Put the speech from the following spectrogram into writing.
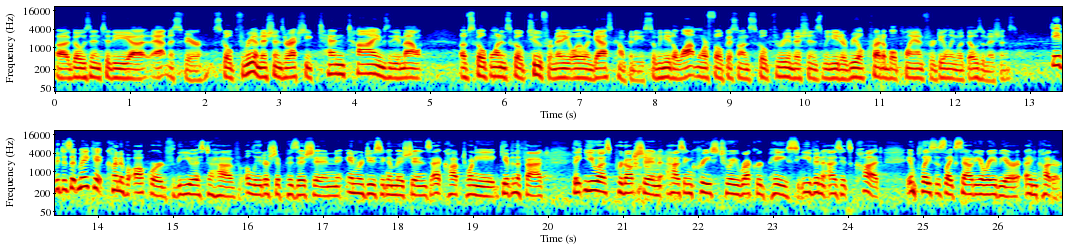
uh, goes into the atmosphere. Scope 3 emissions are actually 10 times the amount of scope 1 and scope 2 for many oil and gas companies. So we need a lot more focus on scope 3 emissions. We need a real credible plan for dealing with those emissions. David, does it make it kind of awkward for the U.S. to have a leadership position in reducing emissions at COP28, given the fact that U.S. production has increased to a record pace, even as it's cut in places like Saudi Arabia and Qatar?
